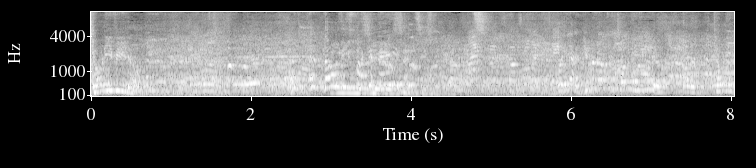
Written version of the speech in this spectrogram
Tony Vito. That, that, that was Tony was fucking here for Tony.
